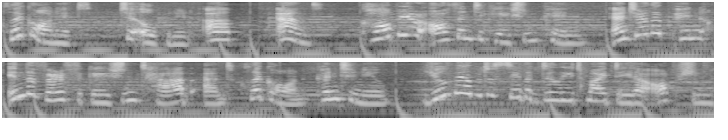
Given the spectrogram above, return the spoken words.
Click on it to open it up and copy your authentication PIN. Enter the PIN in the verification tab and click on continue. You'll be able to see the delete my data option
